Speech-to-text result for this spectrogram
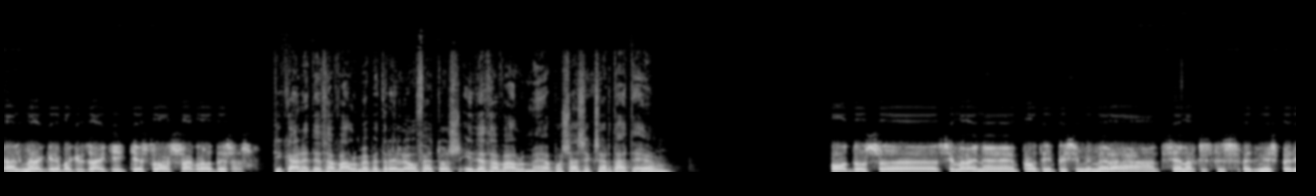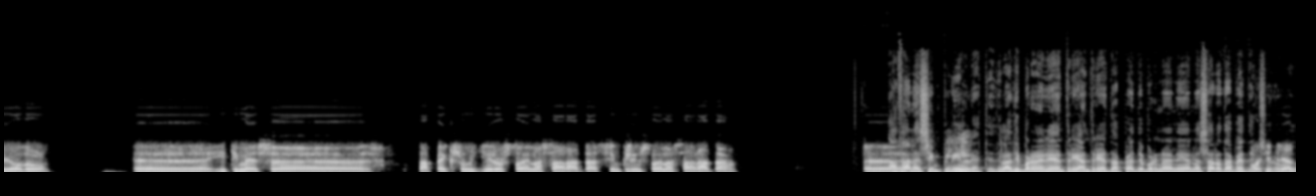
Καλημέρα κύριε Μπακριτζάκη και στους ακροατές σας. Τι κάνετε, θα βάλουμε πετρέλαιο φέτος ή δεν θα βάλουμε, από εσάς εξαρτάται, ε; Όντως ε, σήμερα είναι πρώτη επίσημη μέρα της έναρξης της φετινής περίοδου. Ε, οι τιμές ε, θα παίξουν γύρω στο 1,40, συμπλήν στο 1,40. Ε, Α, θα είναι συμπλήν λέτε. Δηλαδή μπορεί να είναι 30-35, μπορεί να είναι 1,45. Όχι 35,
